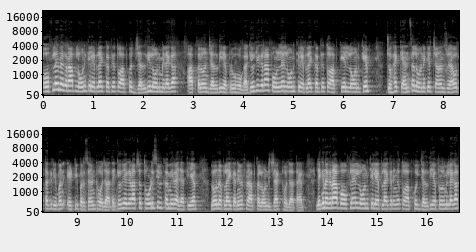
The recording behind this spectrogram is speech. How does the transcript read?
ऑफलाइन अगर आप लोन के लिए अप्लाई करते हैं तो आपको जल्दी लोन मिलेगा, आपका लोन जल्दी अप्रूव होगा। क्योंकि अगर आप ऑनलाइन लोन के लिए अप्लाई करते हैं तो आपके लोन के जो है कैंसिल होने के चांस जो है वो तकरीबन 80 परसेंट हो जाते हैं। क्योंकि अगर आपसे थोड़ी सी भी कमी रह जाती है लोन अप्लाई करने में फिर आपका लोन रिजेक्ट हो जाता है। लेकिन अगर आप ऑफलाइन लोन के लिए अप्लाई करेंगे तो आपको जल्दी अप्रूव मिलेगा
